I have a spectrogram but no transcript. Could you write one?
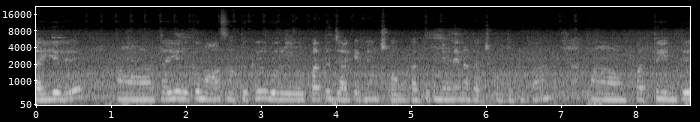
தையல் தையலுக்கு மாதத்துக்கு ஒரு பத்து ஜாக்கெட்னே வச்சுக்கோங்க. பத்துக்கு மேலே நான் தைச்சி கொடுத்துட்ருக்கேன் பத்து இன்ட்டு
